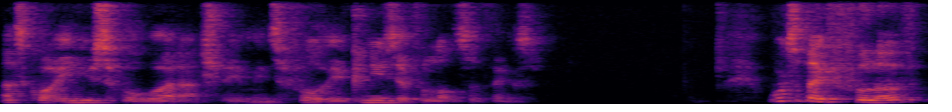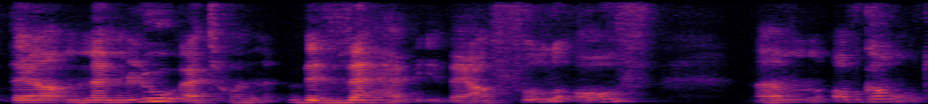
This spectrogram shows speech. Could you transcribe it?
that's quite a useful word actually it means full you can use it for lots of things what are they full of? They are memlu'atun bidhahabi. They are full of um, of gold.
